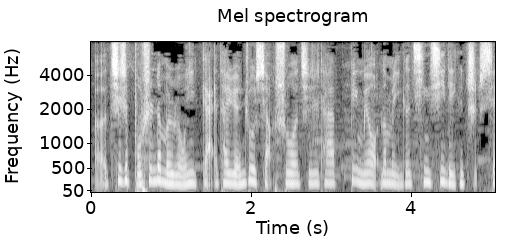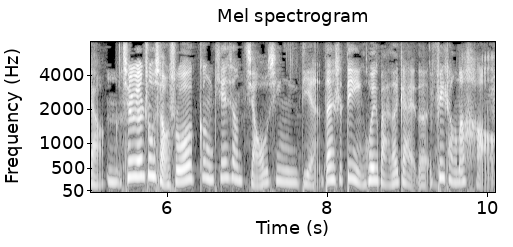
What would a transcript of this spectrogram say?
呃，其实不是那么容易改。它原著小说其实它并没有那么一个清晰的一个指向。嗯，其实原著小说更偏向矫情一点，但是电影会把它改的非常的好。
